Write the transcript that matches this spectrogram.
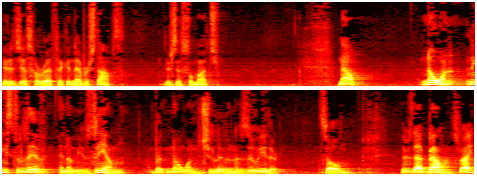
It is just horrific. It never stops. There's just so much. Now, no one needs to live in a museum, but no one should live in a zoo either. So, there's that balance, right?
